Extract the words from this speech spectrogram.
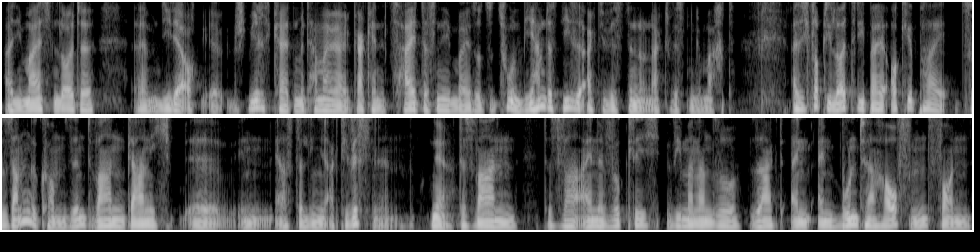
Aber die meisten Leute, ähm, die da auch äh, Schwierigkeiten mit haben, haben ja gar keine Zeit, das nebenbei so zu tun. Wie haben das diese Aktivistinnen und Aktivisten gemacht? Also ich glaube, die Leute, die bei Occupy zusammengekommen sind, waren gar nicht äh, in erster Linie Aktivistinnen. Ja. Das waren, das war eine wirklich, wie man dann so sagt, ein, ein bunter Haufen von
